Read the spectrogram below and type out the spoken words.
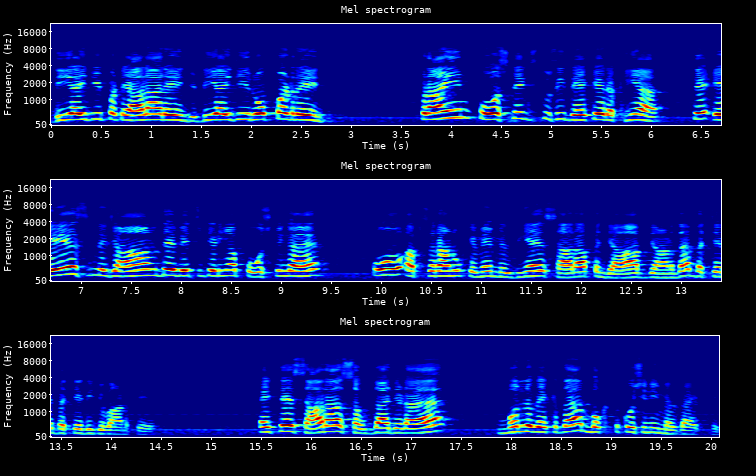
DIG Patiala range DIG Ropar range prime postings ਤੁਸੀਂ ਦੇ ਕੇ ਰੱਖੀਆਂ ਤੇ ਇਸ ਨਿਜ਼ਾਮ ਦੇ ਵਿੱਚ ਜਿਹੜੀਆਂ ਪੋਸਟਿੰਗਾਂ ਹੈ, ਉਹ ਅਫਸਰਾਂ ਨੂੰ ਕਿਵੇਂ ਮਿਲਦੀਆਂ, ਇਹ ਸਾਰਾ ਪੰਜਾਬ ਜਾਣਦਾ ਬੱਚੇ ਬੱਚੇ ਦੀ ਜ਼ੁਬਾਨ ਤੇ। ਹੈ ਇੱਥੇ ਸਾਰਾ ਸੌਦਾ ਜਿਹੜਾ ਹੈ ਮੁੱਲ ਵਿਕਦਾ ਮੁਕਤ ਕੁਝ ਨਹੀਂ ਮਿਲਦਾ ਇੱਥੇ।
